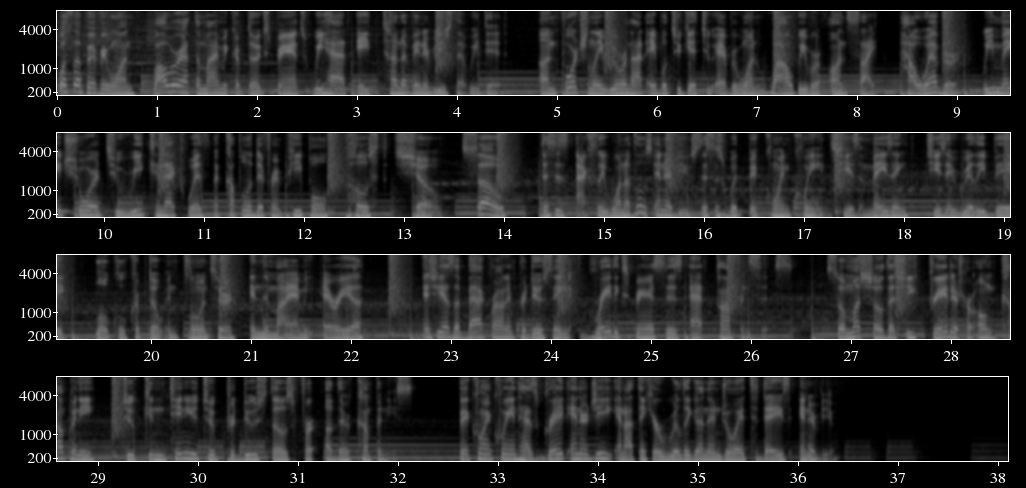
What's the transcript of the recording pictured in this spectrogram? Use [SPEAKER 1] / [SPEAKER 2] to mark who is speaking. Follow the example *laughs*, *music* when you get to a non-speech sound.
[SPEAKER 1] What's up, everyone? While we are at the Miami Crypto Experience, we had a ton of interviews that we did. Unfortunately, we were not able to get to everyone while we were on site. However, we made sure to reconnect with a couple of different people post show. So, this is actually one of those interviews. This is with Bitcoin Queen. She is amazing. She is a really big local crypto influencer in the Miami area, and she has a background in producing great experiences at conferences. So much so that she created her own company to continue to produce those for other companies. Bitcoin Queen has great energy, and I think you're really going to enjoy today's interview.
